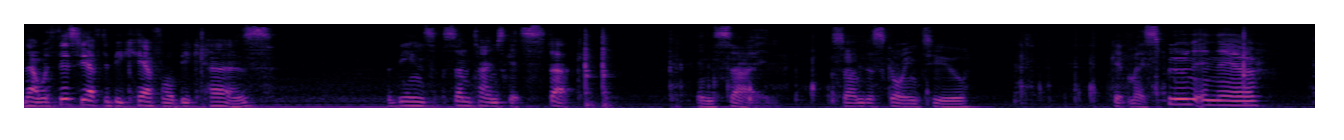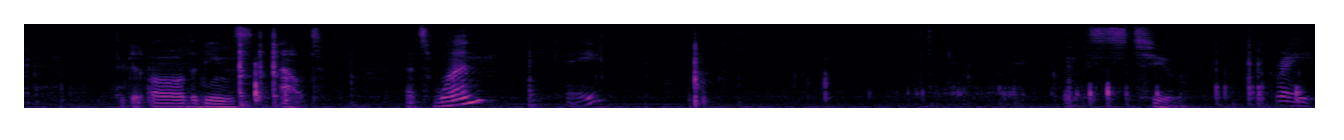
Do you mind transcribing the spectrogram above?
Now with this, you have to be careful because the beans sometimes get stuck inside. So I'm just going to get my spoon in there to get all the beans out. That's one. Okay. This is two. Great.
